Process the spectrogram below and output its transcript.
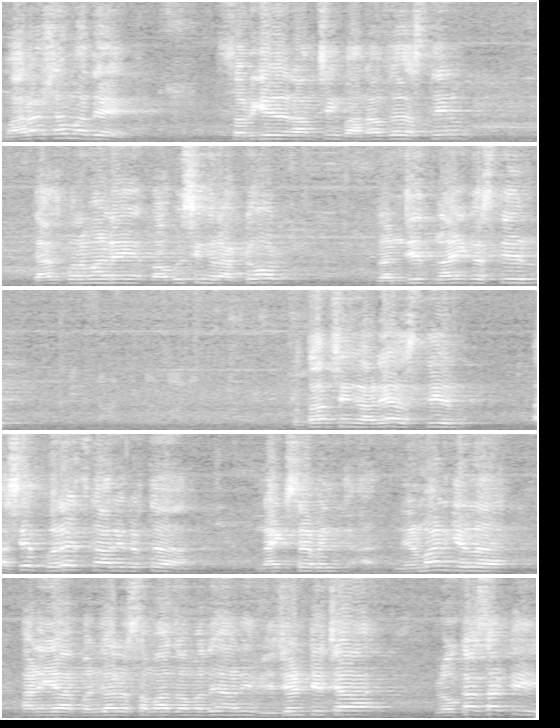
महाराष्ट्रामध्ये स्वर्गीय रामसिंग भानावजा असतील त्याचप्रमाणे बाबूसिंग राठोड रणजित नाईक असतील प्रतापसिंग आडे असतील असे बरेच कार्यकर्ता नाईक साहेबांनी निर्माण केलं आणि या बंजारा समाजामध्ये आणि व्हिजंटीच्या लोकांसाठी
